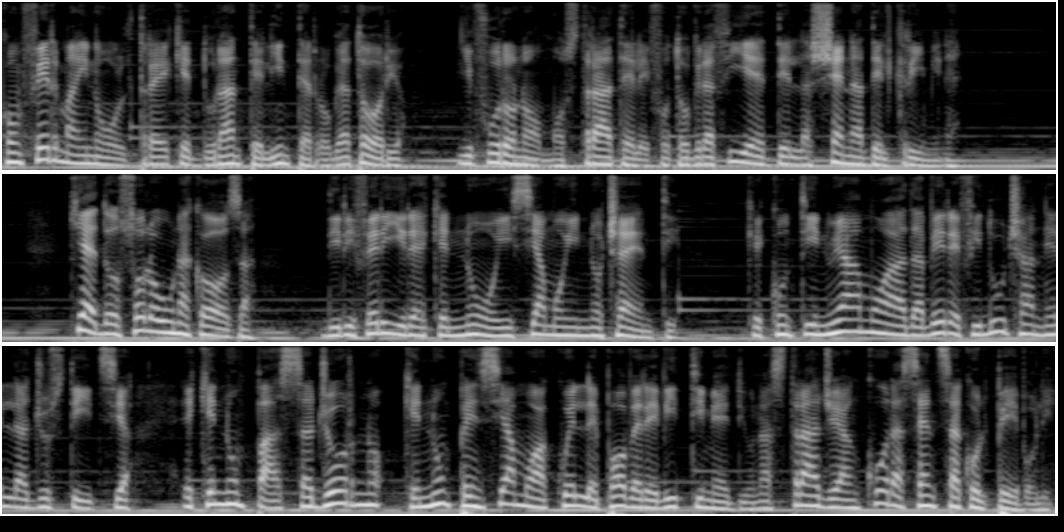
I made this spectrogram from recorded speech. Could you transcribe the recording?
Conferma inoltre che durante l'interrogatorio gli furono mostrate le fotografie della scena del crimine. Chiedo solo una cosa, di riferire che noi siamo innocenti, che continuiamo ad avere fiducia nella giustizia e che non passa giorno che non pensiamo a quelle povere vittime di una strage ancora senza colpevoli.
